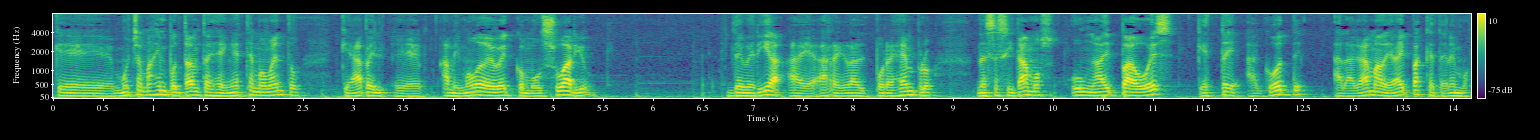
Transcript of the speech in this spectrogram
que mucho más importantes en este momento que Apple, eh, a mi modo de ver como usuario, debería eh, arreglar. Por ejemplo, necesitamos un iPad OS que esté acorde a la gama de iPads que tenemos.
